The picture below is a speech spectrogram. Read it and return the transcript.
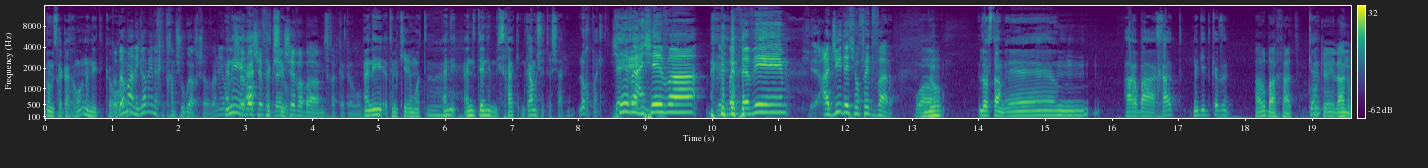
במשחק האחרון, אני הייתי אתה קרוב. יודע מה, אני גם אלך איתך משוגע עכשיו, אני אומר אני- 3-0 אה, באר. שבע במשחק הקרוב. אני, אתם מכירים אותי. אני, אני אתן לי משחק עם כמה שיותר שערים. לא אכפת לי. שבע, שבע, במצבים, אג'ידה שופט ור. וואו. נו. לא, סתם. אמ, 4-1, נגיד כזה. ארבע אחת. כן. אוקיי, לנו.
